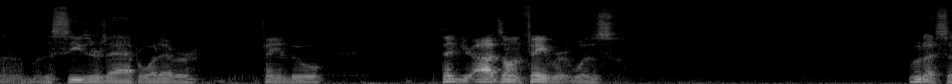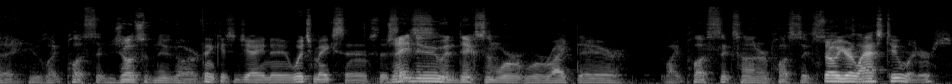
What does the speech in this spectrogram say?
um, the Caesars app or whatever, FanDuel. I think your odds-on favorite was who did I say? He was like plus six. Josef Newgard. I think it's Jay New, which makes sense. This Jay is- New and Dixon were, were right there, like plus six hundred, plus six. So your last two winners.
